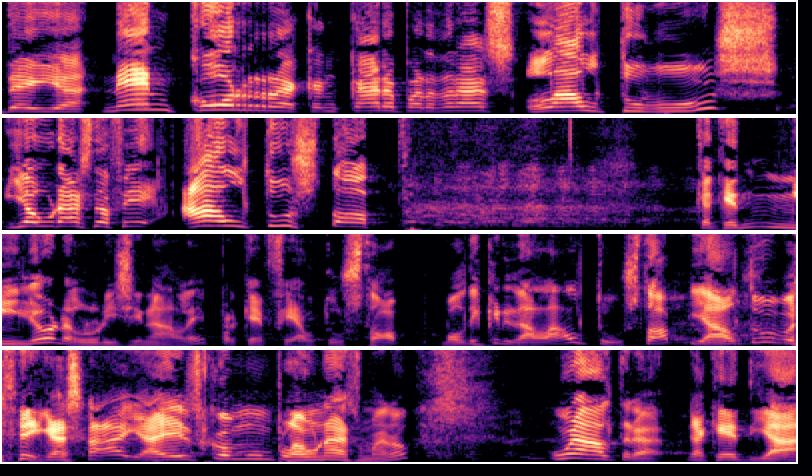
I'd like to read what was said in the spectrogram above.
deia, nen, corre, que encara perdràs l'autobús i hauràs de fer autostop. Que aquest millora l'original, eh? Perquè fer autostop vol dir cridar l'alto. Stop i alto, vull dir que ja és com un pleonasme, no? Un altre, d'aquest ja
